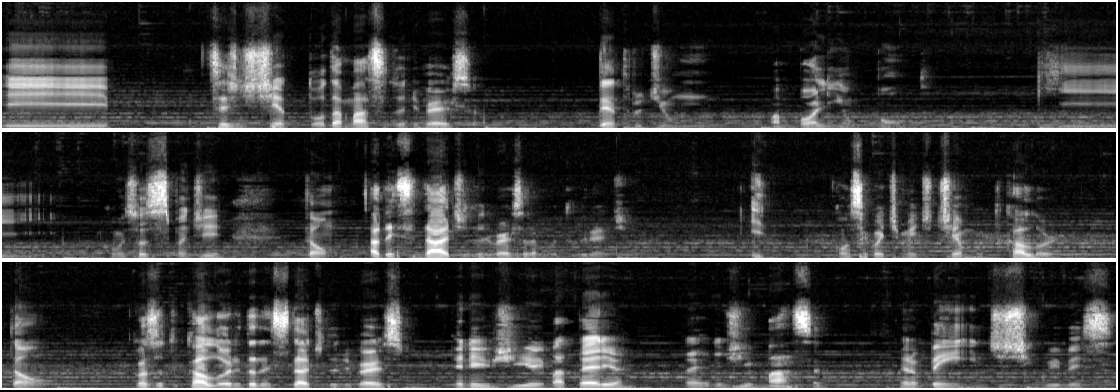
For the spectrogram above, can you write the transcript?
E se a gente tinha toda a massa do universo dentro de um, uma bolinha, um ponto que começou a se expandir, então a densidade do universo era muito grande. E consequentemente tinha muito calor. Então, por causa do calor e da densidade do universo, energia e matéria, né, energia e massa, eram bem indistinguíveis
